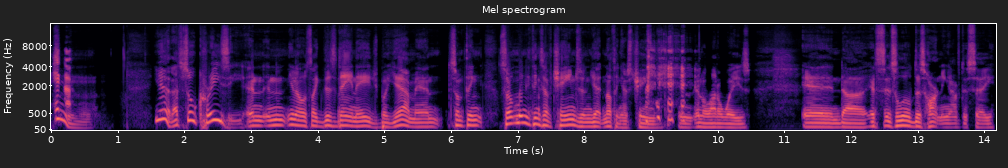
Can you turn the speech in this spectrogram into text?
hiccup. Hmm. Yeah, that's so crazy. And and you know, it's like this day and age, but yeah, man, something so many things have changed and yet nothing has changed in, in a lot of ways and uh, it's it's a little disheartening, I have to say.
